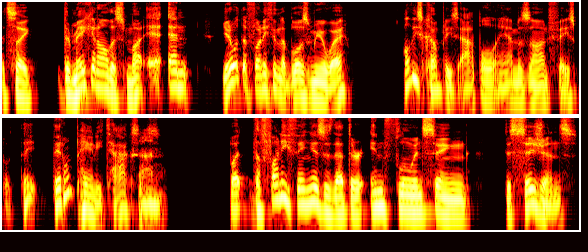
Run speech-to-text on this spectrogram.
It's like they're making all this money. And you know what the funny thing that blows me away? All these companies, Apple, Amazon, Facebook, they, they don't pay any taxes. None. But the funny thing is, is that they're influencing decisions.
